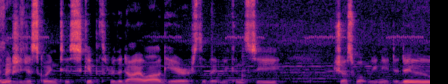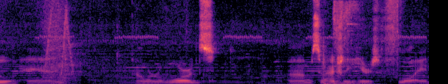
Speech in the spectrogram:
I'm actually just going to skip through the dialogue here so that we can see just what we need to do and our rewards. Um, so actually, here's Floyd.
